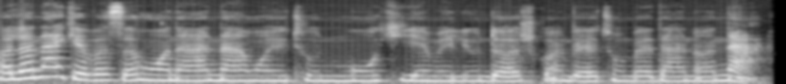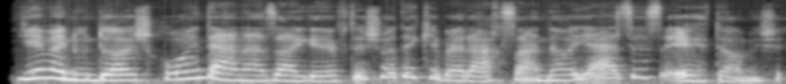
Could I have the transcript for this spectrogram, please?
حالا نه که واسه هنر نماییتون موکی یه میلیون داج کوین بهتون بدن و نه. یه میلیون داج کوین در نظر گرفته شده که به رقصنده های عزیز اهدا میشه.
